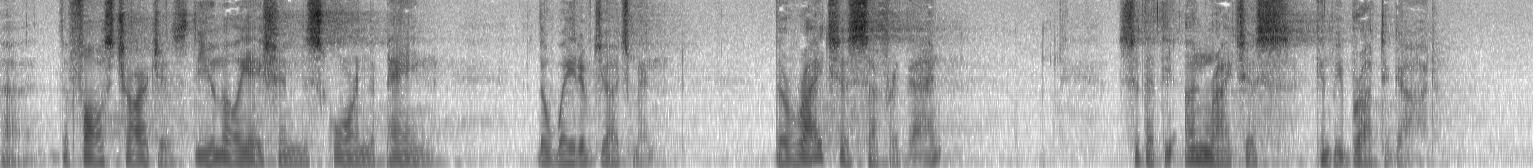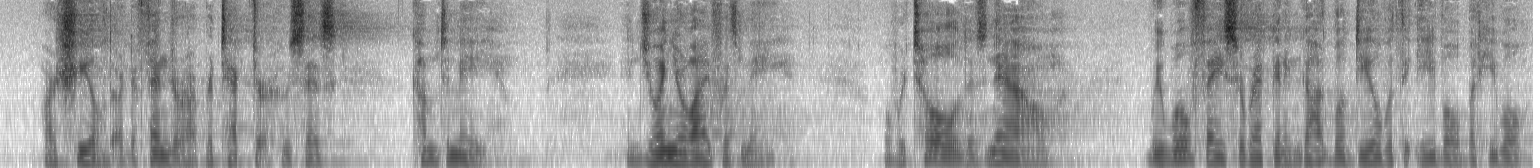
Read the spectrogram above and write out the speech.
uh, the false charges, the humiliation, the scorn, the pain, the weight of judgment. The righteous suffered that so that the unrighteous can be brought to God. Our shield, our defender, our protector, who says, Come to me and join your life with me. What we're told is now we will face a reckoning. God will deal with the evil, but He will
